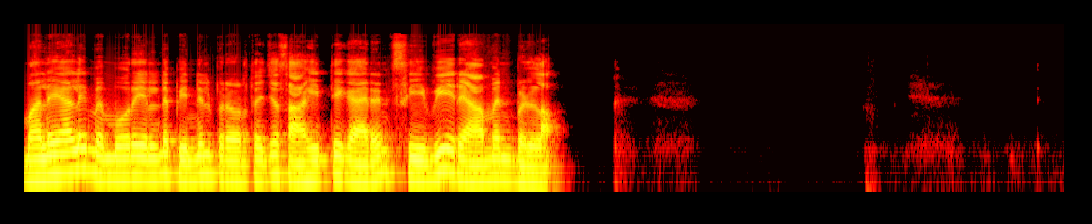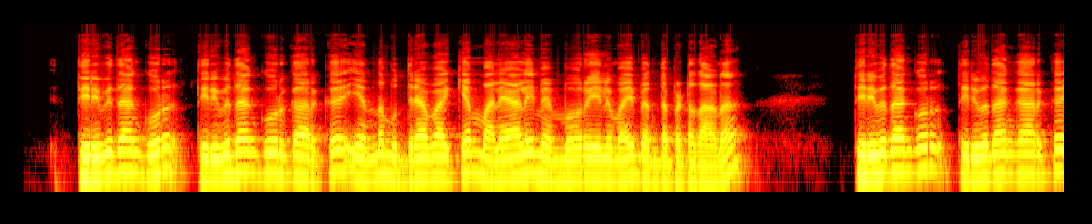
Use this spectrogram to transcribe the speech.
മലയാളി മെമ്മോറിയലിന്റെ പിന്നിൽ പ്രവർത്തിച്ച സാഹിത്യകാരൻ സി വി രാമൻപിള്ള. തിരുവിതാംകൂർ തിരുവിതാംകൂർക്കാർക്ക് എന്ന മുദ്രാവാക്യം മലയാളി മെമ്മോറിയലുമായി ബന്ധപ്പെട്ടതാണ്. തിരുവിതാംകൂർ തിരുവിതാംകാർക്ക്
